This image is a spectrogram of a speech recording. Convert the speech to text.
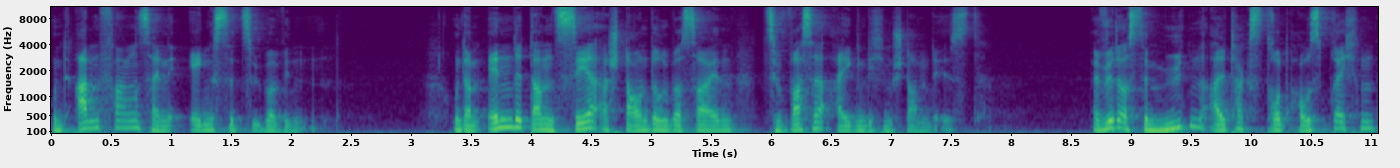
und anfangen, seine Ängste zu überwinden. Und am Ende dann sehr erstaunt darüber sein, zu was er eigentlich imstande ist. Er würde aus dem müden Alltagstrott ausbrechen,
